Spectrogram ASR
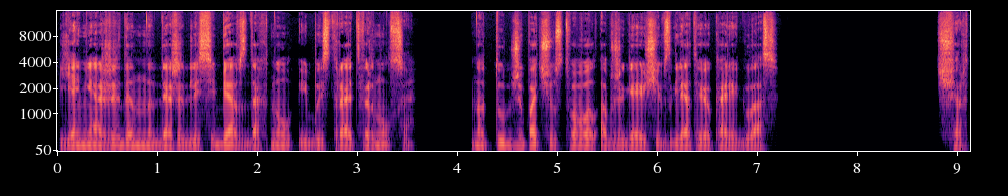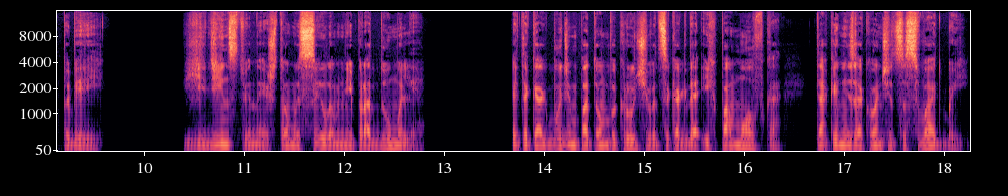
я неожиданно даже для себя вздохнул и быстро отвернулся. Но тут же почувствовал обжигающий взгляд ее карих глаз. Черт побери. Единственное, что мы с Илом не продумали, это как будем потом выкручиваться, когда их помолвка — так и не закончится свадьбой.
